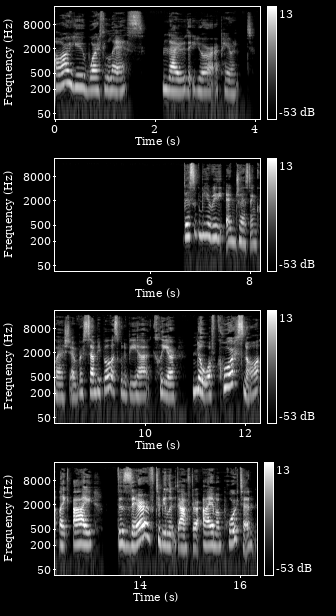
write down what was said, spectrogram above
are you worth less now that you're a parent? This can be a really interesting question. For some people, it's going to be a clear no, of course not. Like, I deserve to be looked after, I am important.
